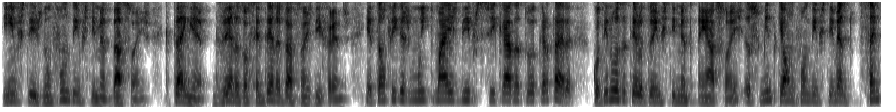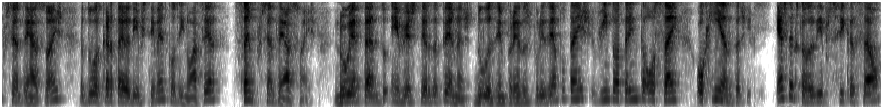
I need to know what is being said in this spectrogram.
e investires num fundo de investimento de ações que tenha dezenas ou centenas de ações diferentes, então ficas muito mais diversificado na tua carteira. Continuas a ter o teu investimento em ações, assumindo que é um fundo de investimento 100% em ações, a tua carteira de investimento continua a ser 100% em ações. No entanto, em vez de teres apenas duas empresas, por exemplo, tens 20 ou 30 ou 100 ou 500. Esta questão da diversificação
